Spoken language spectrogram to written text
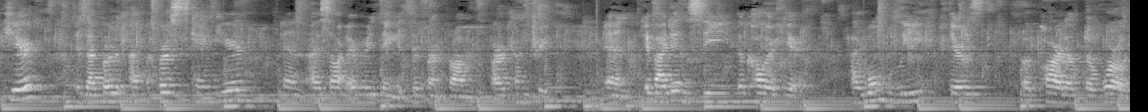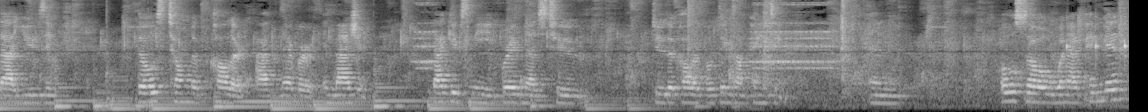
here is I first I first came here and I saw everything is different from our country. And if I didn't see the color here, I won't believe there's a part of the world that using those tone of color I've never imagined. That gives me braveness to do the colorful things I'm painting. And also when I painted,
